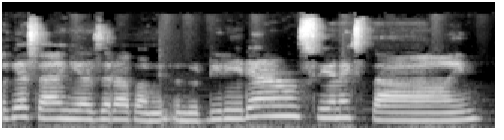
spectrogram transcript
Oke, saya Zara pamit undur diri dan see you next time.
